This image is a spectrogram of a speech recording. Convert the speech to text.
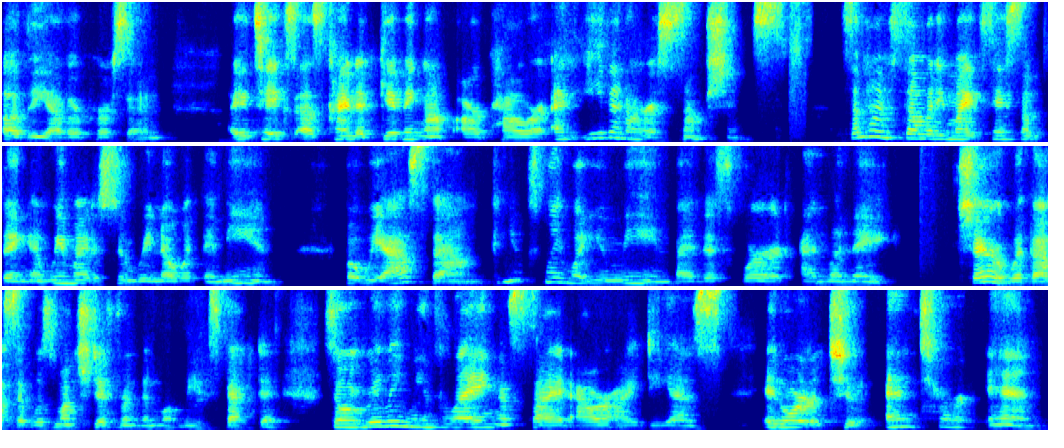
of the other person. It takes us kind of giving up our power and even our assumptions sometimes somebody might say something and we might assume we know what they mean, but we ask them, Can you explain what you mean by this word? And when they share it with us, it was much different than what we expected. So it really means laying aside our ideas in order to enter in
